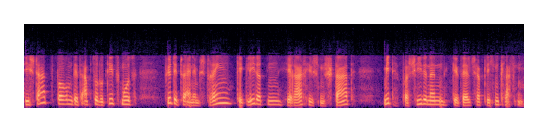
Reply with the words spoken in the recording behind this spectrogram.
Die Staatsform des Absolutismus führte zu einem streng gegliederten hierarchischen Staat mit verschiedenen gesellschaftlichen Klassen.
